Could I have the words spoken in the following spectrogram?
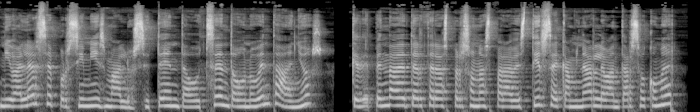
ni valerse por sí misma a los 70, 80 o 90 años? ¿Que dependa de terceras personas para vestirse, caminar, levantarse o comer?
